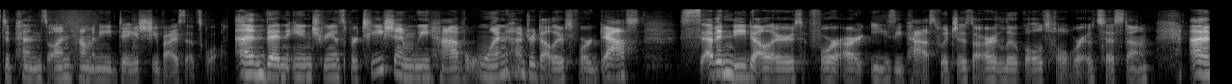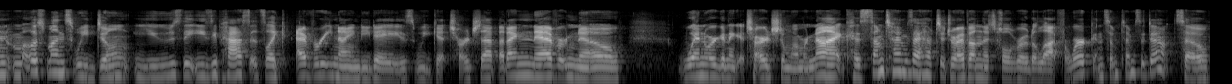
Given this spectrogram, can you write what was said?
depends on how many days she buys at school. And then in transportation, we have $100 for gas, $70 for our E-ZPass, which is our local toll road system. And most months we don't use the E-ZPass. It's like every 90 days we get charged that, but I never know when we're going to get charged and when we're not because sometimes I have to drive on the toll road a lot for work and sometimes I don't. So,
